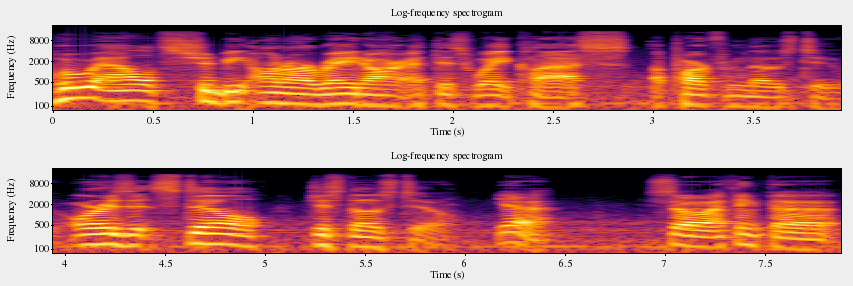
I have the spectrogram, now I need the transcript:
Who else should be on our radar at this weight class apart from those two, or is it still just those two? Yeah. So I think the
